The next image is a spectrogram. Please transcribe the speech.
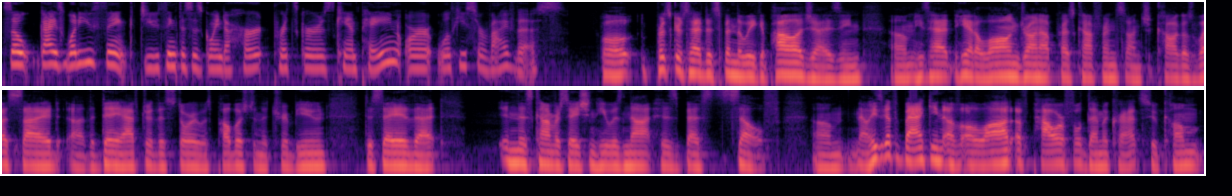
So, guys, what do you think? Do you think this is going to hurt Pritzker's campaign, or will he survive this? Well, Pritzker's had to spend the week apologizing. Um, he's had he had a long, drawn out press conference on Chicago's West Side uh, the day after this story was published in the Tribune to say that in this conversation he was not his best self. Um, now he's got the backing of a lot of powerful Democrats who come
